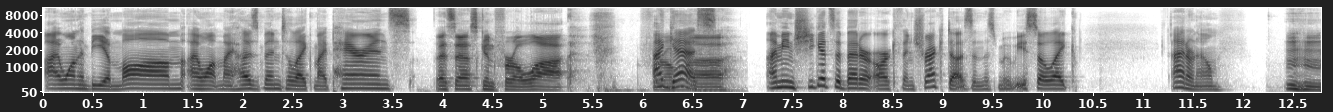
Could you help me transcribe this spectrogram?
I want to be a mom. I want my husband to like my parents. That's asking for a lot. I guess. uh, I mean, she gets a better arc than Shrek does in this movie. So, like, I don't know. mm-hmm.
